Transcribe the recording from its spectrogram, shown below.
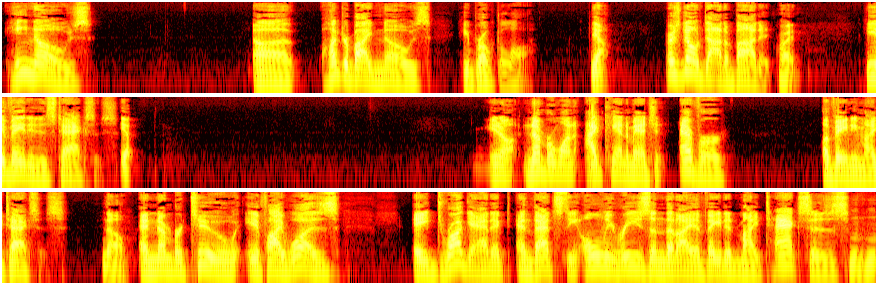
he knows. Uh, Hunter Biden knows he broke the law. Yeah. There's no doubt about it. Right. He evaded his taxes. Yep. You know, number one, I can't imagine ever evading my taxes. No. And number two, if I was a drug addict and that's the only reason that I evaded my taxes, Mm-hmm.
